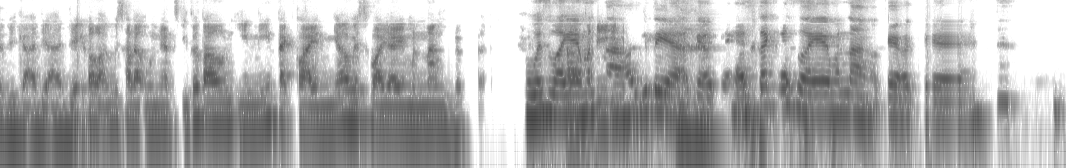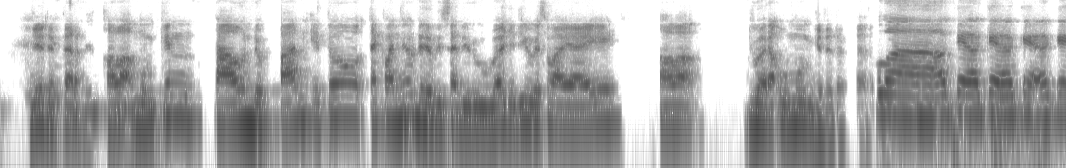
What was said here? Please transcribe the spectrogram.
Lebih ke adik-adik. Kalau misalnya UNED itu tahun ini tagline-nya wes wayai menang, dokter. Wes wayai menang, gitu ya. Oke, oke. Hashtag wes wayai menang. Oke, oke. Iya dokter. Kalau mungkin tahun depan itu tagline-nya udah bisa dirubah jadi wes wayai uh, juara umum gitu dokter. Wah, oke oke oke oke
